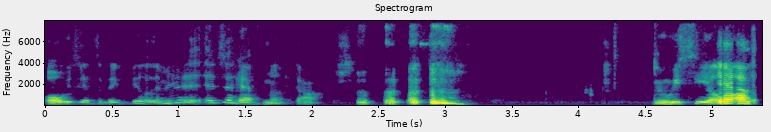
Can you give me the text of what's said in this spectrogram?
Always gets a big field. I mean, it's a half million dollars. I mean, we see a Yeah. lot. Of,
